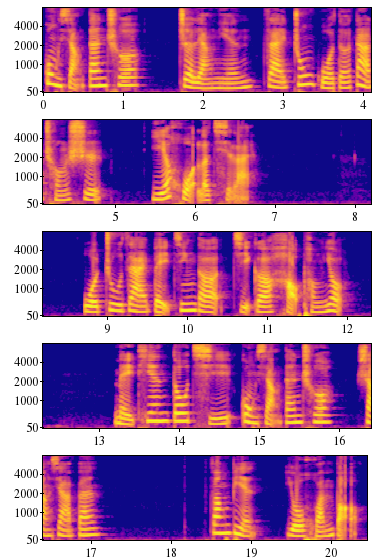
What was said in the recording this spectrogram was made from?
共享单车这两年在中国的大城市也火了起来。我住在北京的几个好朋友。每天都骑共享单车上下班，方便又环保。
